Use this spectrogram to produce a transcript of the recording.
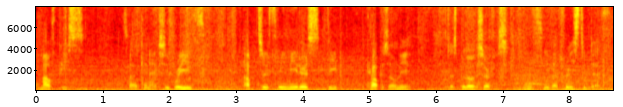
a mouthpiece. So I can actually breathe up to three meters deep. The prop is only just below the surface. Let's see if I freeze to death.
